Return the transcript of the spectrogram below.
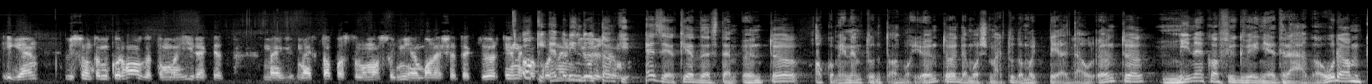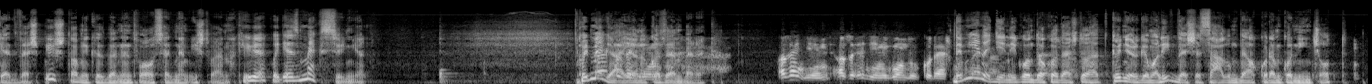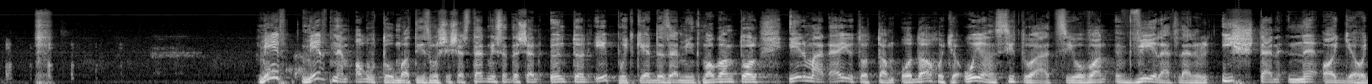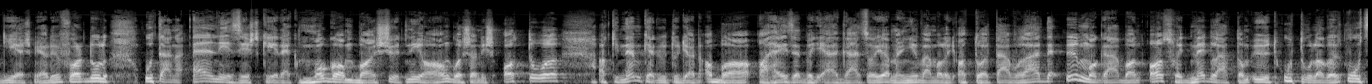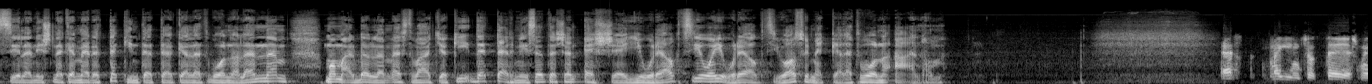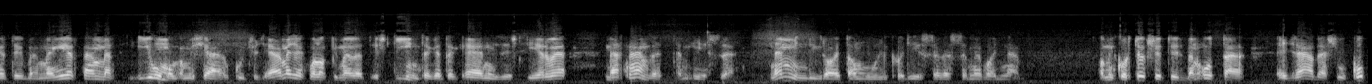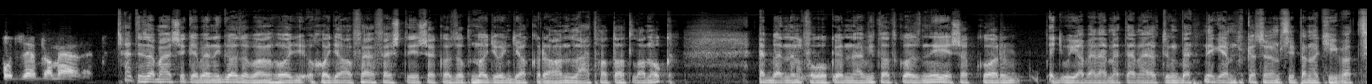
Igen, viszont amikor hallgatom a híreket, meg, meg tapasztalom azt, hogy milyen balesetek történnek, Oké, akkor ebből indultam ki. Ezért kérdeztem öntől, akkor még nem tudtam, hogy öntől, de most már tudom, hogy például öntől, minek a függvénye, drága uram, kedves Pista, miközben önt valószínűleg nem Istvánnak hívják, hogy ez megszűnjön. Hogy megálljanak az emberek. Az, egyén, az egyéni gondolkodás. De milyen egyéni gondolkodástól? Hát könyörgöm, a liftbe se szállunk be akkor, amikor nincs ott. Miért, miért nem automatizmus? És ezt természetesen öntől épp úgy kérdezem, mint magamtól. Én már eljutottam oda, hogyha olyan szituáció van, véletlenül Isten ne adja, hogy ilyesmi előfordul, utána elnézést kérek magamban, sőt néha hangosan is attól, aki nem került ugyan abba a helyzetbe, hogy elgázolja, mert nyilvánvaló, hogy attól távol áll, de önmagában az, hogy megláttam őt utólag az útszélen, és nekem erre tekintettel kellett volna lennem, ma már belőlem ezt váltja ki, de természetesen ez se egy jó reakció, a jó reakció az, hogy meg kellett volna állnom. Ezt megint csak teljes mértékben megértem, mert jó magam is járok úgy, hogy elmegyek valaki mellett, és kiintegetek elnézést kérve, mert nem vettem észre. Nem mindig rajtam múlik, hogy észreveszem-e vagy nem. Amikor tök sötétben ott áll egy ráadásul kopott zebra mellett, Hát ez a másik ebben igaza van, hogy, hogy a felfestések azok nagyon gyakran láthatatlanok. Ebben nem fogok önnel vitatkozni, és akkor egy újabb elemet emeltünk be. Igen, köszönöm szépen, hogy hívott.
